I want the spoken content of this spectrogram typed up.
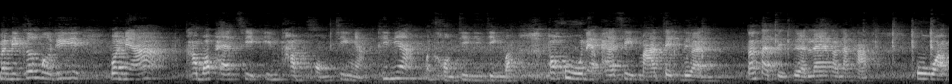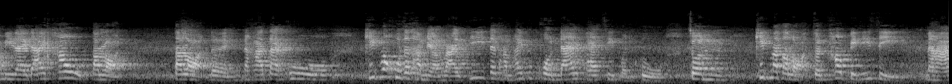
มันมีเครื่องมือที่วันนี้คำว่า passive income ของจริงอะที่เนี่ยมันของจริงจริงๆว่ะเพราะครูเนี่ย passive มาเจ็ดเดือน ตั้งแต่เจ็ดเดือนแรกแล้วนะคะครูอะมีรายได้เข้าตลอด ลอดเลยนะคะ แต่ครูคิดว่าครูจะทำอย่างไรที่จะทำให้ทุกคนได้ passive เหมือนครู จนคิดมาตลอดจนเข้าปีที่สี่นะคะ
